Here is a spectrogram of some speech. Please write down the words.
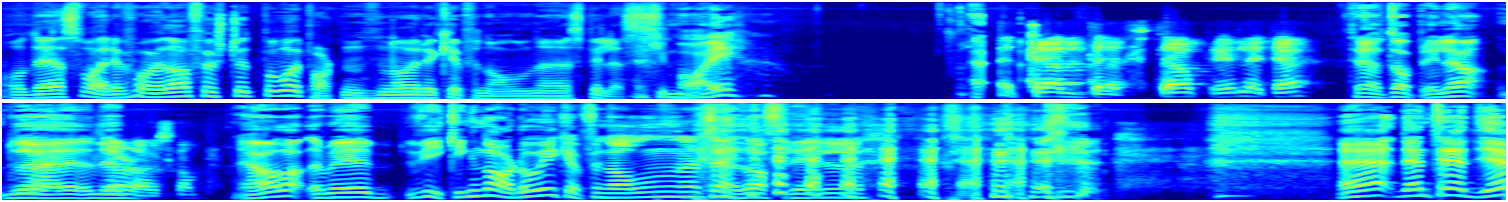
og det svaret får vi da først ut på vårparten, når cupfinalen eh, spilles. Ikke mai. 30. april, ikke 30. april, ja. Du er, det, Lørdagskamp. ja da, det blir Viking Nardo i cupfinalen 3. april. Eh, Den tredje,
